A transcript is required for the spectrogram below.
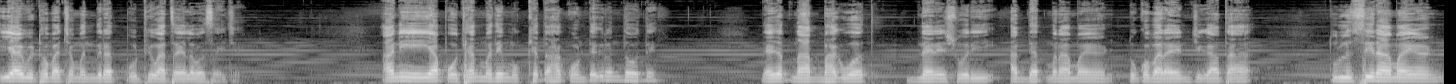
या विठोबाच्या मंदिरात पोथी वाचायला बसायचे. आणि या पोथ्यांमध्ये मुख्यतः कोणते ग्रंथ होते? त्याच्यात नाथ भागवत ज्ञानेश्वरी अध्यात्म रामायण तुकोबारायांची गाथा तुलसी रामायण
